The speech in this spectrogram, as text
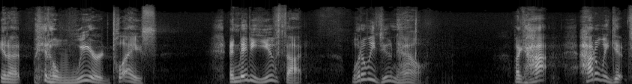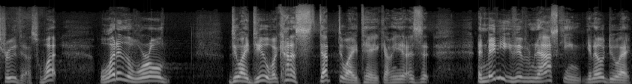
in, a, in a weird place. And maybe you've thought, what do we do now? Like, how, how do we get through this? What, what in the world do I do? What kind of step do I take? I mean, is it, and maybe you've even been asking, you know, do I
